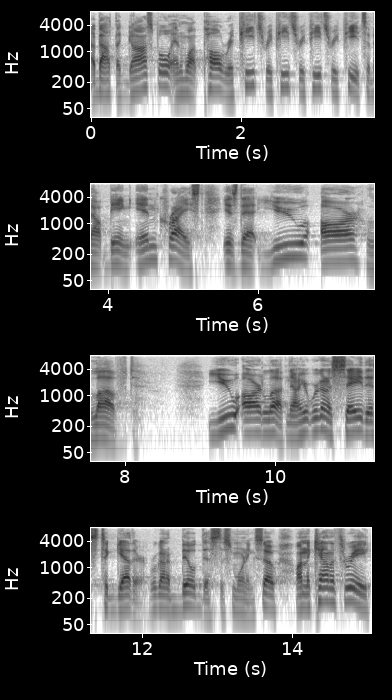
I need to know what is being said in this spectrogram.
about the gospel and what Paul repeats, repeats, repeats, repeats about being in Christ is that you are loved. You are loved. Now, here we're going to say this together. We're going to build this this morning. So, on the count of three,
